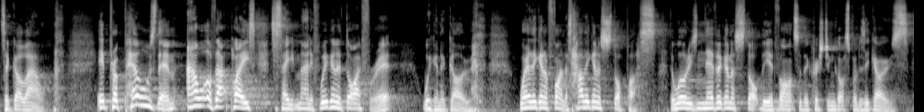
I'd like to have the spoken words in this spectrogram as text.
to go out. It propels them out of that place to say, man, if we're going to die for it, we're going to go. Where are they going to find us? How are they going to stop us? The world is never going to stop the advance of the Christian gospel as it goes.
